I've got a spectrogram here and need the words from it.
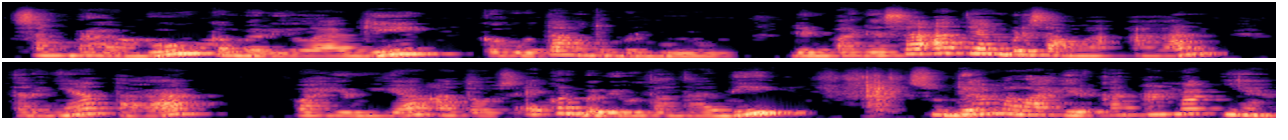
Sang Prabu kembali lagi ke hutan untuk berburu. Dan pada saat yang bersamaan, ternyata Wahyu Hyang atau seekor babi hutan tadi sudah melahirkan anaknya.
